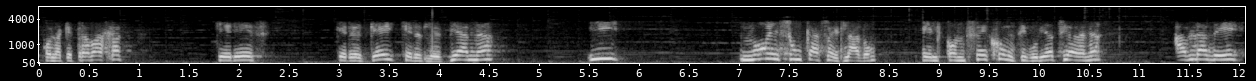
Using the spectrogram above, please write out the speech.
con la que trabajas, que eres, que eres gay, que eres lesbiana, y no es un caso aislado, el Consejo de Seguridad Ciudadana habla de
